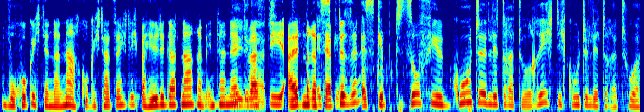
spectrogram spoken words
wo gucke ich denn dann nach? Gucke ich tatsächlich bei Hildegard nach im Internet, Hildegard. was die alten Rezepte es, sind? Es gibt so viel gute Literatur, richtig gute Literatur.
